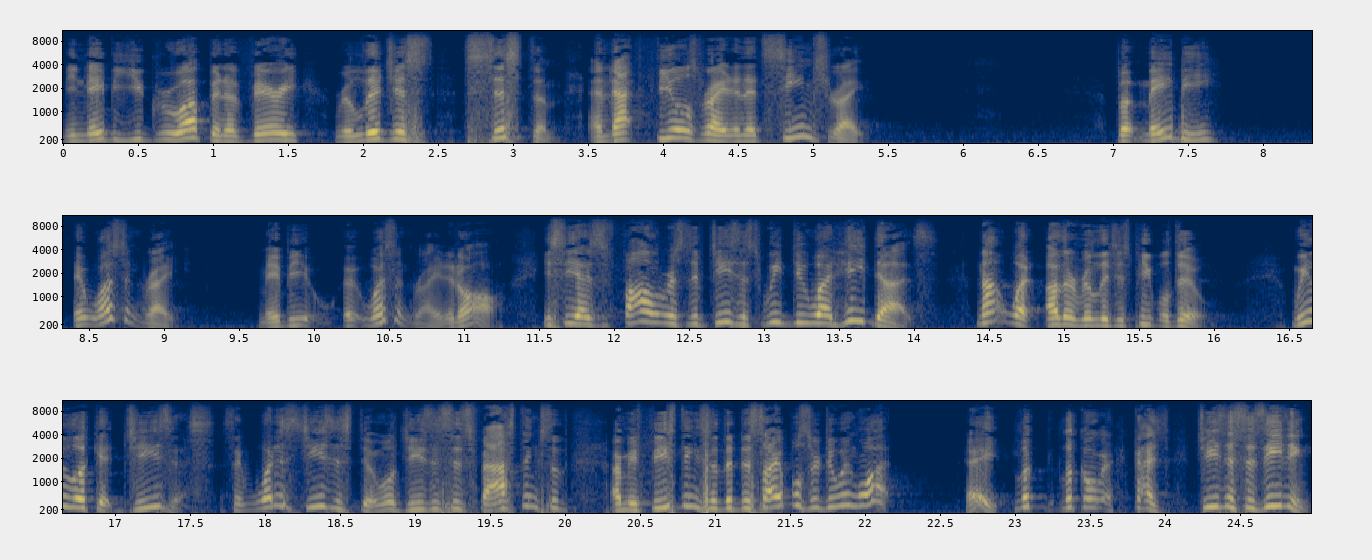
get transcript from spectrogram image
I mean, maybe you grew up in a very religious system, and that feels right and it seems right. But maybe it wasn't right. Maybe it wasn't right at all. You see, as followers of Jesus, we do what he does, not what other religious people do. We look at Jesus and say, what is Jesus doing? Well, Jesus is fasting, so I mean feasting, so the disciples are doing what? Hey, look, look over. Guys, Jesus is eating.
